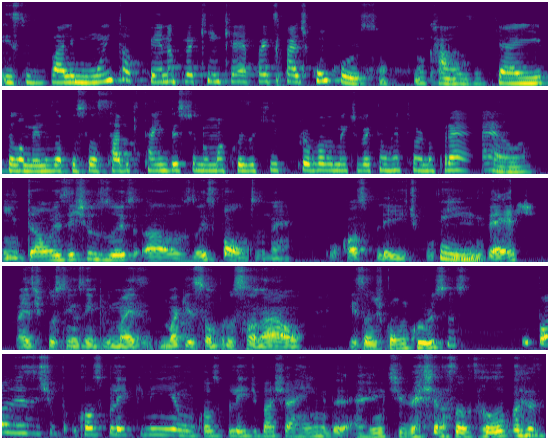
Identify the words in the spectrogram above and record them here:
isso vale muito a pena para quem quer participar de concurso, no caso. Que aí, pelo menos, a pessoa sabe que está investindo numa coisa que provavelmente vai ter um retorno para ela. Então, existem os dois, ah, os dois pontos, né? o cosplay, tipo, Sim. que investe, mas, tipo assim, exemplo, mais uma questão profissional, questão de concursos, e pode existir tipo, cosplay que nem um cosplay de baixa renda. A gente veste nossas roupas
